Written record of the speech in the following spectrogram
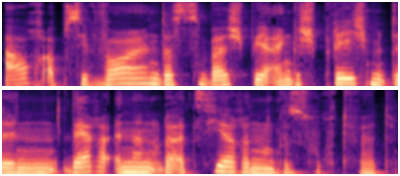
auch ob sie wollen, dass zum Beispiel ein Gespräch mit den Lehrerinnen oder Erzieherinnen gesucht wird.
